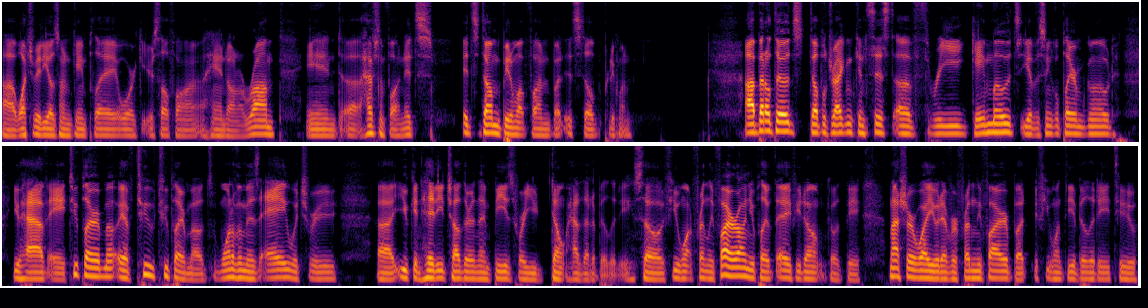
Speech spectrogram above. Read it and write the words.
uh, watch videos on gameplay or get yourself on a hand on a ROM and uh, have some fun. It's it's dumb beat 'em up fun, but it's still pretty fun. Uh, Battletoads Double Dragon consists of three game modes. You have a single player mode. You have a two player mode. You have two two player modes. One of them is A, which we uh, you can hit each other, and then B is where you don't have that ability. So if you want friendly fire on, you play with A. If you don't, go with B. I'm not sure why you would ever friendly fire, but if you want the ability to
